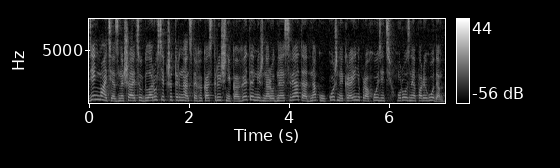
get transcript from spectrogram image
Дзень маці адзначаецца ў Беларусі 14 кастрычніка. Гэта міжнароднае свята, аднак у кожнай краіне праходзіць у розныя пары года.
